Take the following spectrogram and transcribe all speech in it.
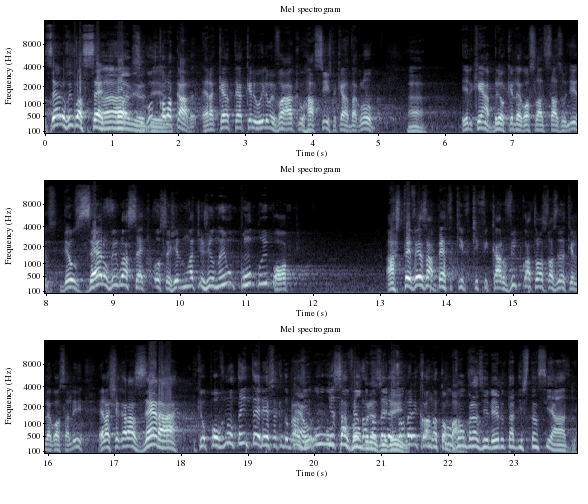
0,7. Ah, segundo Deus. colocada, era até aquele William Vac, o racista, que era da Globo. Ah. Ele, quem abriu aquele negócio lá dos Estados Unidos, deu 0,7. Ou seja, ele não atingiu nenhum ponto no Ibope. As TVs abertas que, que ficaram 24 horas fazendo aquele negócio ali, elas chegaram a zerar. Porque o povo não tem interesse aqui do Brasil é, o, brasileiro, americana, O povão brasileiro está distanciado.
